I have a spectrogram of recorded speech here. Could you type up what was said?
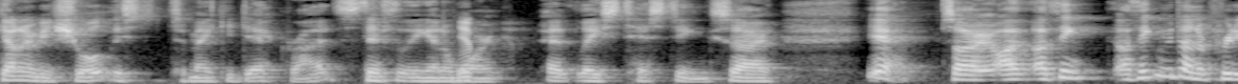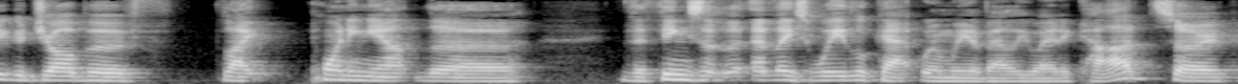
going to be shortlisted to make your deck, right? It's definitely going to yep. warrant at least testing. So, yeah. So I, I think I think we've done a pretty good job of like pointing out the the things that at least we look at when we evaluate a card. So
